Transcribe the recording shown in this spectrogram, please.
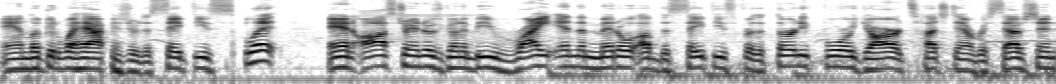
And look at what happens here. The safeties split. And Ostrander is going to be right in the middle of the safeties for the 34-yard touchdown reception.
